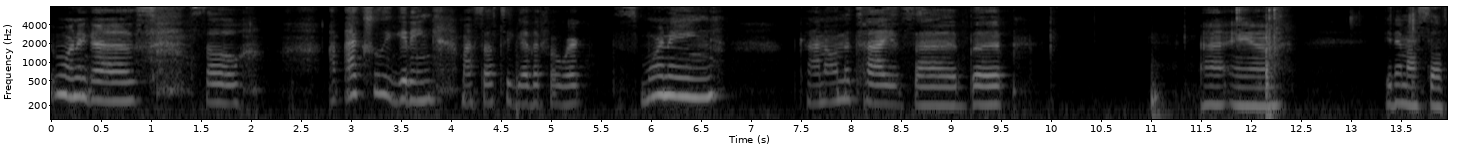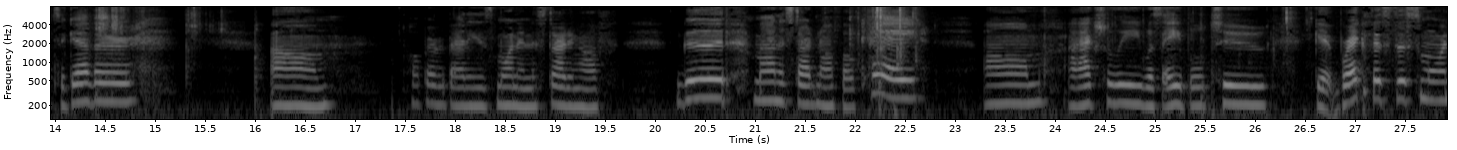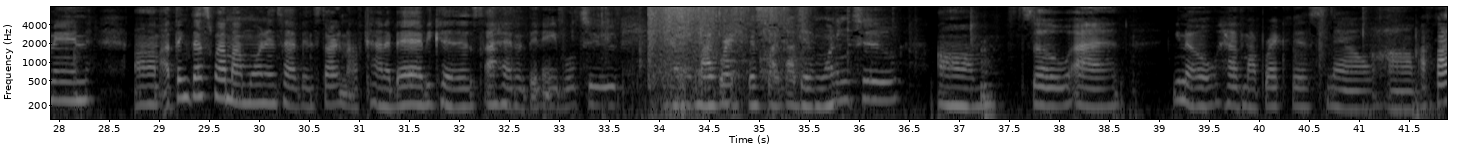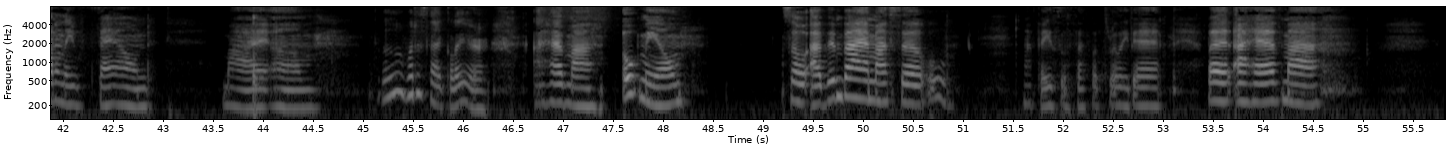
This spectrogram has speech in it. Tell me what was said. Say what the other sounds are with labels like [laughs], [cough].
Good morning, guys. So, I'm actually getting myself together for work this morning. Kind of on the tired side, but I am getting myself together. Um, hope everybody's morning is starting off good. Mine is starting off okay. Um, I actually was able to get breakfast this morning. Um, I think that's why my mornings have been starting off kind of bad because I haven't been able to make my breakfast like I've been wanting to. Um, so I, you know, have my breakfast now. Um, I finally found my, um, ooh, what is that glare? I have my oatmeal. So I've been buying myself, ooh, my face and stuff looks really bad. But I have my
